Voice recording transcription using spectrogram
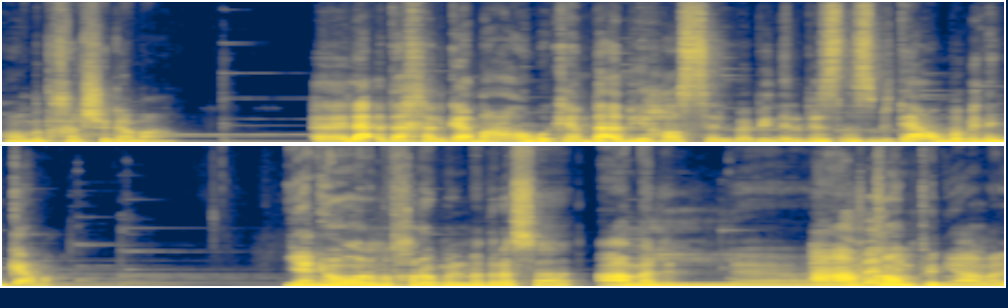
هو ما دخلش جامعة؟ آه لا دخل جامعة وكان بقى بي hustle ما بين ال business بتاعه وما بين الجامعة. يعني هو أول ما اتخرج من المدرسة عمل ال عمل- ال company عمل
